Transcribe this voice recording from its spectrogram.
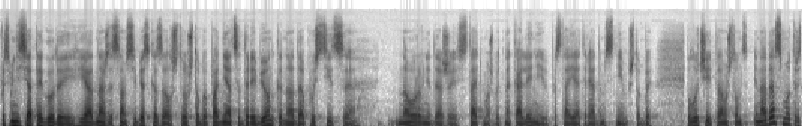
в 80-е годы я однажды сам себе сказал, что чтобы подняться до ребенка, надо опуститься на уровне даже стать, может быть, на колени и постоять рядом с ним, чтобы получить, потому что он иногда смотрит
